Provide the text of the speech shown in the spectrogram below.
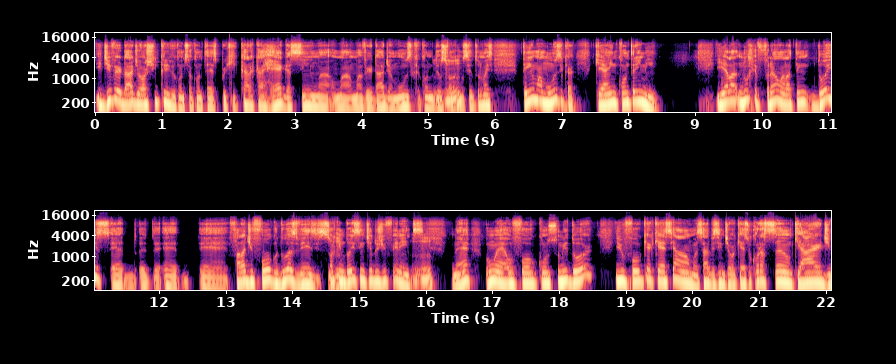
E de verdade, eu acho incrível quando isso acontece, porque, cara, carrega, assim, uma, uma, uma verdade a música, quando Deus Uhum. fala com você e tudo, mas tem uma música que é a Encontra em Mim. E ela, no refrão, ela tem dois. é, é, é, é, fala de fogo duas vezes, só que em dois sentidos diferentes. Uhum. Né? Um é o fogo consumidor e o fogo que aquece a alma, sabe? Assim, tipo, aquece o coração, que arde.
